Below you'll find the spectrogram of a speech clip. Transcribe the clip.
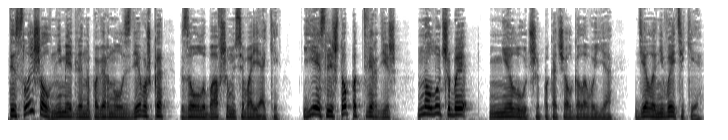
ты слышал?» — немедленно повернулась девушка к заулыбавшемуся вояке. «Если что, подтвердишь. Но лучше бы...» «Не лучше», — покачал головой я. «Дело не в этике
